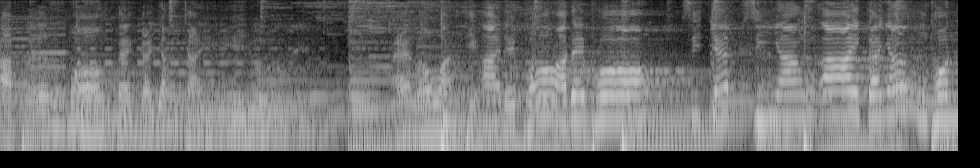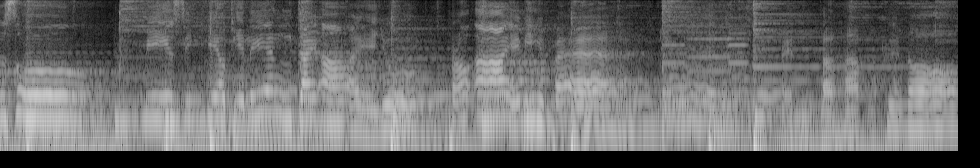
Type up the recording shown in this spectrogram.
อาจเผลอมองแต่ก็ยังใจอยู่ แต่ละวันที่อายได้พอได้พอ สิเจ็บสิยังอายก็ยังทนสู้ มีสิ่งเดียวที่เลี้ยงใจอายอยู่ เพราะอายมีแฟน เป็นตาหักคือน้อง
